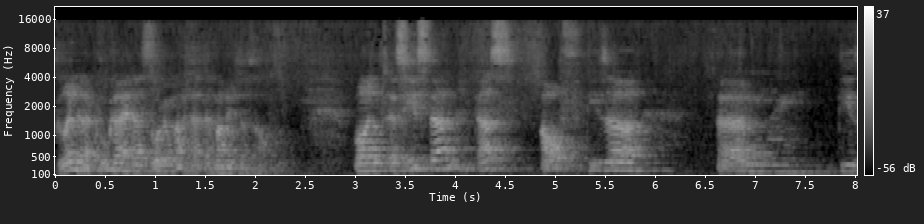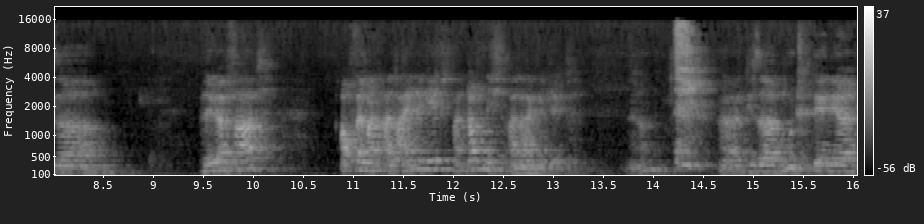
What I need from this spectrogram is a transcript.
Gründer Kukai das so gemacht hat, dann mache ich das auch so. Und es hieß dann, dass auf dieser, ähm, dieser Pilgerfahrt, auch wenn man alleine geht, man doch nicht alleine geht. Ja? Äh, dieser Hut, den ihr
